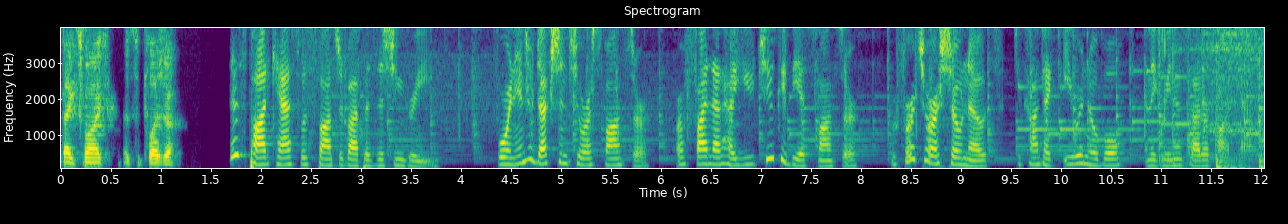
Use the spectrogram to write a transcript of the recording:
Thanks, Mike. It's a pleasure. This podcast was sponsored by Position Green. For an introduction to our sponsor or find out how you too could be a sponsor, refer to our show notes to contact eRenewable and the Green Insider Podcast.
